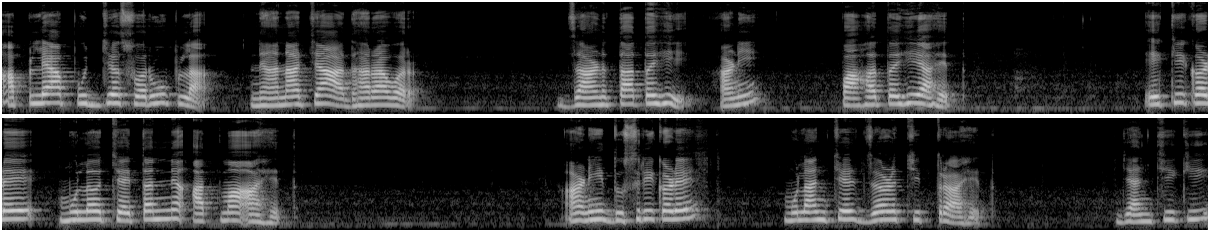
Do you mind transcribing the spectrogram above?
आपल्या पूज्य स्वरूपला ज्ञानाच्या आधारावर जाणतातही आणि पाहतही आहेत. एकीकडे मुलं चैतन्य आत्मा आहेत आणि दुसरीकडे मुलांचे जड चित्र आहेत ज्यांची की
